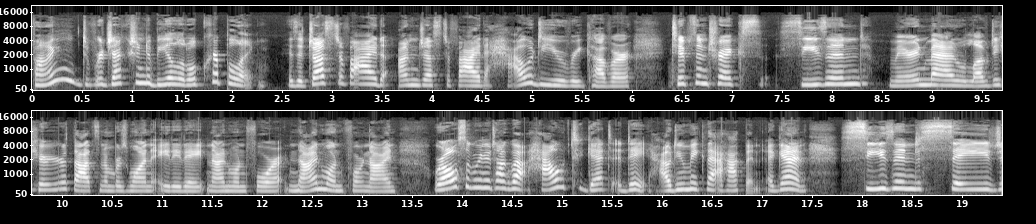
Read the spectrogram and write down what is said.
find rejection to be a little crippling. Is it justified, unjustified? How do you recover? Tips and tricks, seasoned married men would love to hear your thoughts. Numbers 1 888 914 9149. We're also going to talk about how to get a date. How do you make that happen? Again, seasoned sage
